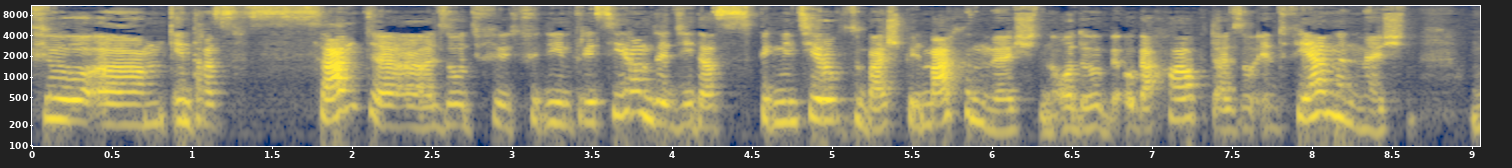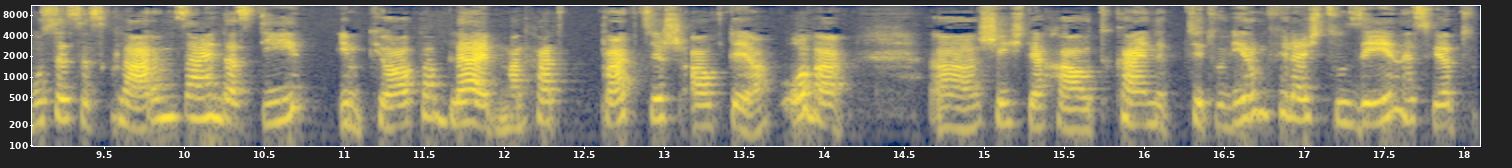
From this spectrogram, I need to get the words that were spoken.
für äh, Interessante, also für, für die Interessierenden, die das Pigmentierung zum Beispiel machen möchten oder überhaupt also entfernen möchten, muss es klar sein, dass die im Körper bleiben. Man hat praktisch auf der Oberschicht der Haut keine Tätowierung vielleicht zu sehen. Es wird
